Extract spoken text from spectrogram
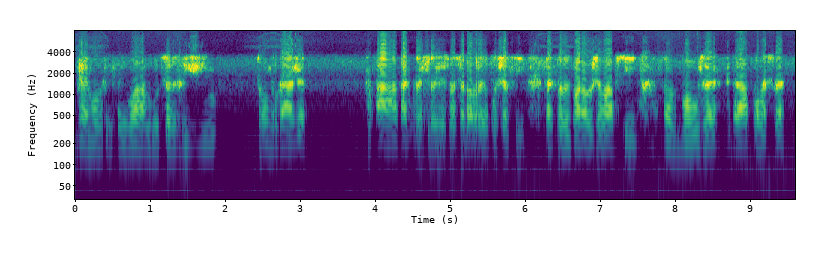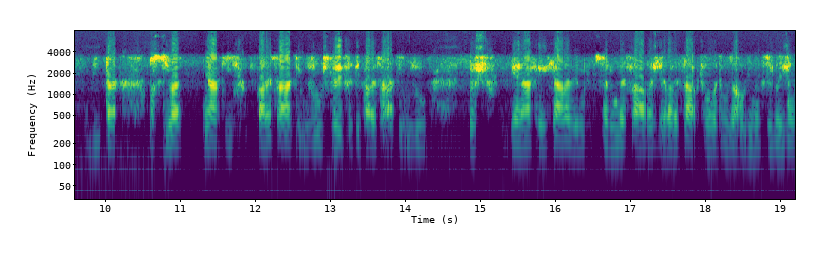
démon, který mu já vůbec zlížím, to on dokáže. A tak ve chvíli, kdy jsme se bavili o počasí, tak to vypadalo, že má přijít bouze, která ponese vítr o síle nějakých 50 uzů, 40-50 uzů, což je nějakých, já nevím, 70 až 90 km za hodinu přibližně.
